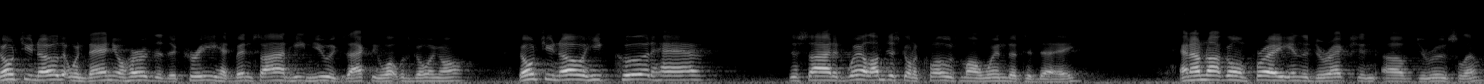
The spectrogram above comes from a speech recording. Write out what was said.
Don't you know that when Daniel heard the decree had been signed, he knew exactly what was going on? Don't you know he could have decided, well, I'm just going to close my window today, and I'm not going to pray in the direction of Jerusalem.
